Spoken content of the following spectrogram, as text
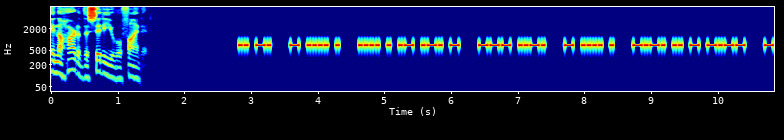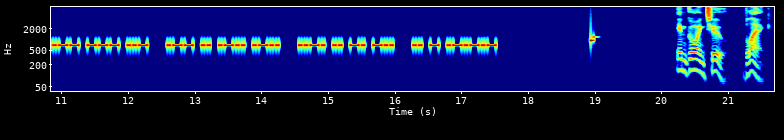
In the heart of the city you will find it. Am going to, blank.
